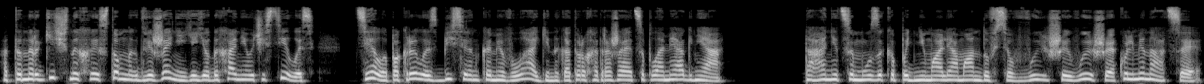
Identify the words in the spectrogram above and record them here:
От энергичных и истомных движений ее дыхание участилось, тело покрылось бисеринками влаги, на которых отражается пламя огня. Танец и музыка поднимали Аманду все выше и выше, кульминация.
